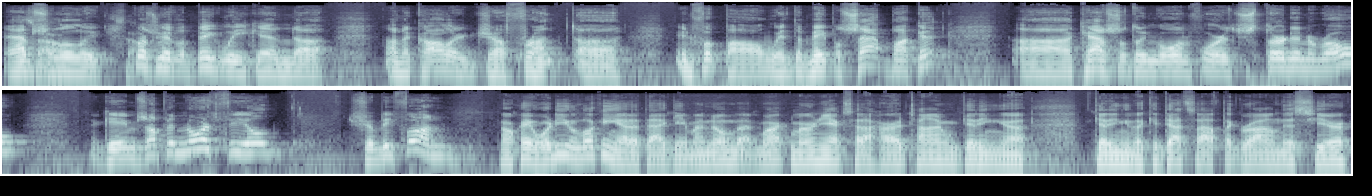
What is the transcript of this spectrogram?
Absolutely. so- Of course, we have a big weekend uh, on the college uh, front uh, in football with the Maple Sap Bucket. Uh, Castleton going for its third in a row. The game's up in Northfield. Should be fun. Okay, what are you looking at at that game? I know that Mark Murnyack's had a hard time getting uh, getting the cadets off the ground this year.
